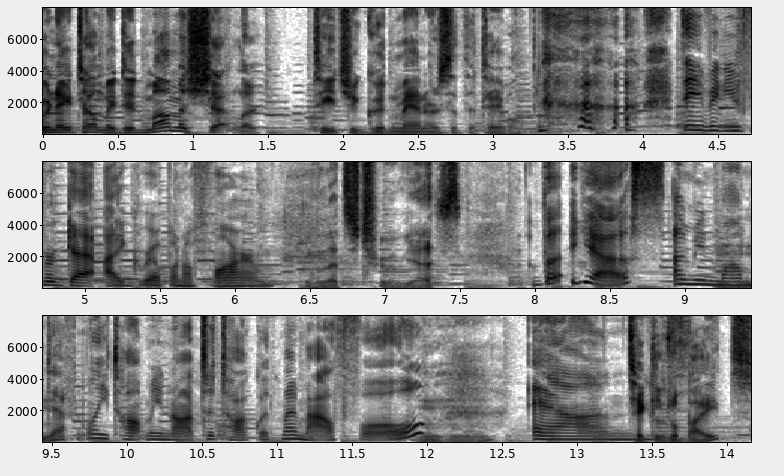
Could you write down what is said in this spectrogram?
Renee, tell me, did Mama Schettler teach you good manners at the table? David, you forget I grew up on a farm. That's true, yes. But yes, I mean, Mm-hmm. mom definitely taught me not to talk with my mouth full. And Take little bites.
